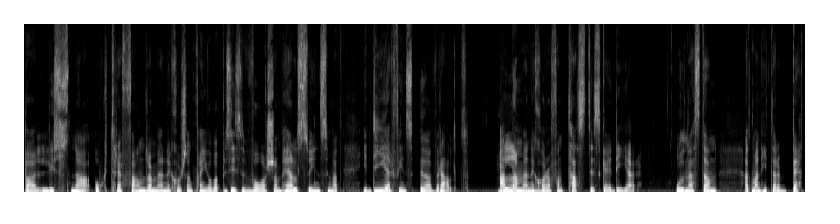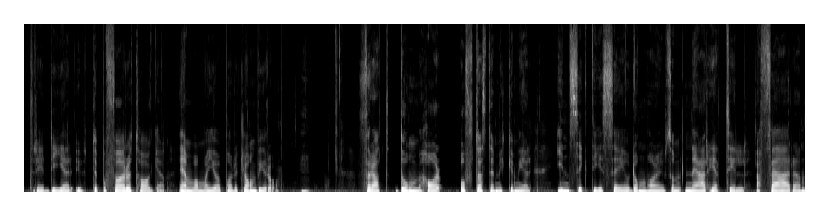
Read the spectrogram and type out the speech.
bara lyssna och träffa andra människor som kan jobba precis var som helst så inser man att idéer finns överallt. Alla människor har fantastiska idéer. Och nästan att man hittar bättre idéer ute på företagen än vad man gör på en reklambyrå. För att de har oftast en mycket mer insikt i sig och de har liksom närhet till affären.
